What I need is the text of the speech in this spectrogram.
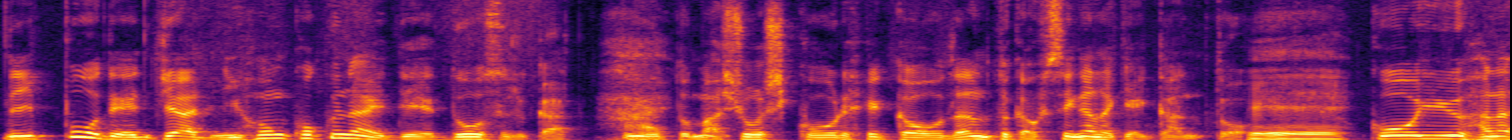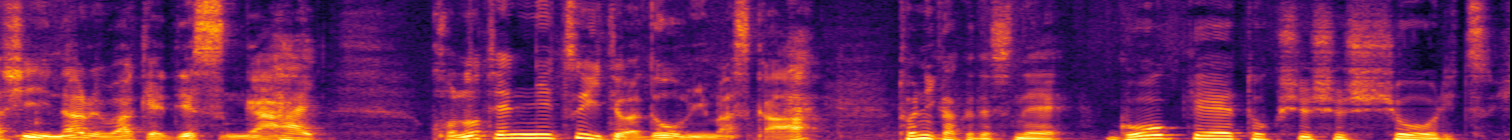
で一方で、じゃあ日本国内でどうするかというと、まあ、少子高齢化をなんとか防がなきゃいかんと、ええ。こういう話になるわけですが、はい。この点についてはどう見ますか、とにかくですね、合計特殊出生率、一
